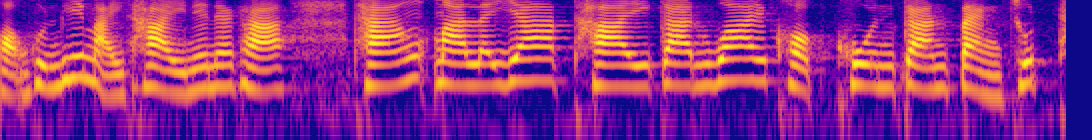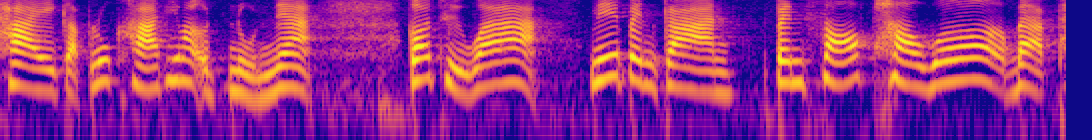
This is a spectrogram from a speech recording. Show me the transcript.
ของคุณพี่ไหมไทยเนี่ยนะคะ ทั้งมารยาทไทยการไหว้ขอบคุณการแต่งชุดไทยกับลูกค้าที่มาอุดหนุนเนี่ย ก็ถือว่านี่เป็นการ เป็นซอฟต์พาวเวอร์แบบไ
